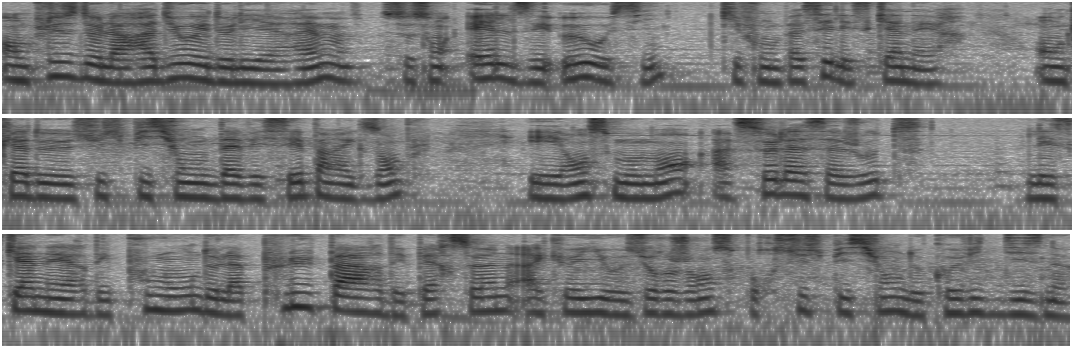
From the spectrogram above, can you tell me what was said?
En plus de la radio et de l'IRM, ce sont elles et eux aussi qui font passer les scanners, en cas de suspicion d'AVC par exemple, et en ce moment, à cela s'ajoutent les scanners des poumons de la plupart des personnes accueillies aux urgences pour suspicion de Covid-19.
